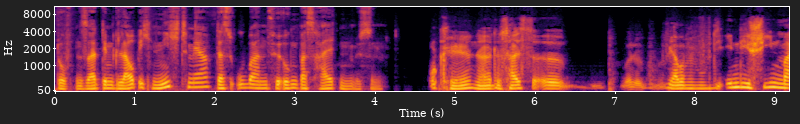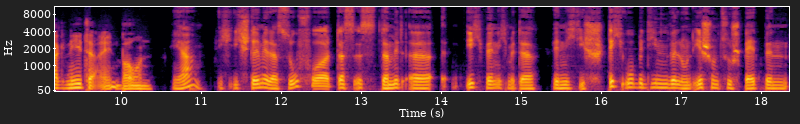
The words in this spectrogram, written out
durften. Seitdem glaube ich nicht mehr, dass U-Bahnen für irgendwas halten müssen. Okay, na, das heißt, äh, ja, aber in die Schienen Magnete einbauen. Ja, ich, ich stelle mir das so vor, dass es, damit äh, ich, wenn ich mit der, wenn ich die Stechuhr bedienen will und eh schon zu spät bin,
